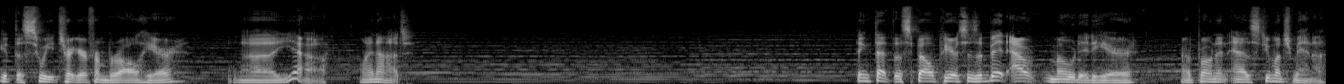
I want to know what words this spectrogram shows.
Get the sweet trigger from Baral here. Uh, yeah, why not? Think that the spell pierce is a bit outmoded here. Our opponent has too much mana.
